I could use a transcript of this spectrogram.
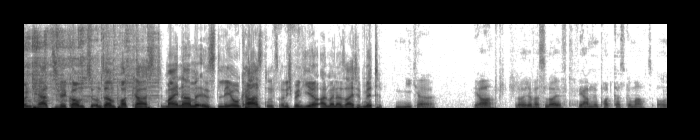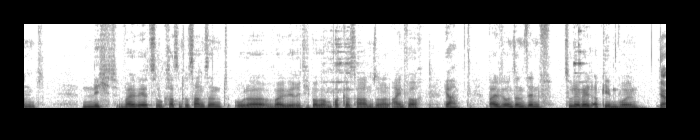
und herzlich willkommen zu unserem Podcast. Mein Name ist Leo Carstens und ich bin hier an meiner Seite mit. Mika. Ja, Leute, was läuft? Wir haben einen Podcast gemacht und nicht, weil wir jetzt so krass interessant sind oder weil wir richtig Bock auf einen Podcast haben, sondern einfach, ja, weil wir unseren Senf zu der Welt abgeben wollen. Ja,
